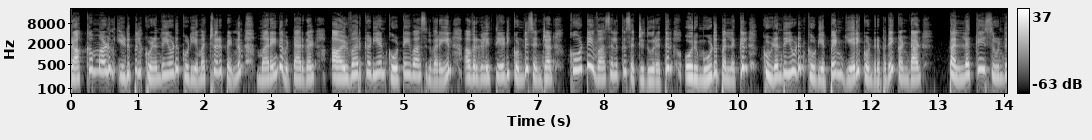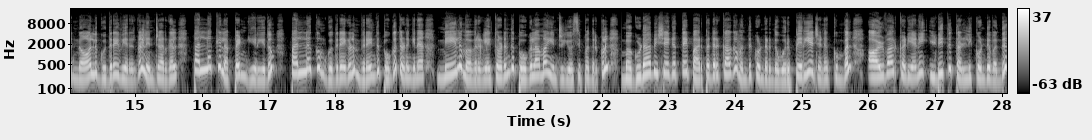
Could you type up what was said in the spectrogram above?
ராக்கம்மாளும் இடுப்பில் குழந்தையோடு கூடிய மற்றொரு பெண்ணும் மறைந்து விட்டார்கள். ஆழ்வார்க்கடியான் கோட்டை வாசல் வரையில் அவர்களை தேடிக்கொண்டு சென்றான். கோட்டை வாசலுக்கு சற்று தூரத்தில் ஒரு மூடு பல்லக்கில் குழந்தையுடன் கூடிய பெண் ஏறிக்கொண்டிருப்பதை கண்டான். பல்லக்கை சூழ்ந்து நாலு குதிரை வீரர்கள் நின்றார்கள். பல்லக்கில் அப்பெண் ஏறியதும் பல்லக்கும் குதிரைகளும் விரைந்து போக தொடங்கின. மேலும் அவர்களை தொடர்ந்து போகலாமா என்று யோசிப்பதற்குள் மகுடாபிஷேகத்தை பார்ப்பதற்காக வந்து கொண்டிருந்த ஒரு பெரிய ஜனக்கும்பல் ஆழ்வார்க்கடியானை இடித்து தள்ளி கொண்டு வந்து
